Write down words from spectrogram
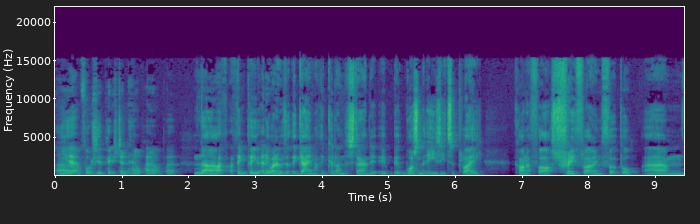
Uh, yeah. Unfortunately, the pitch didn't help out. But no, I, I, think people, anyone who was at the game, I think, could understand it. It, it wasn't easy to play kind of fast, free flowing football. Um,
